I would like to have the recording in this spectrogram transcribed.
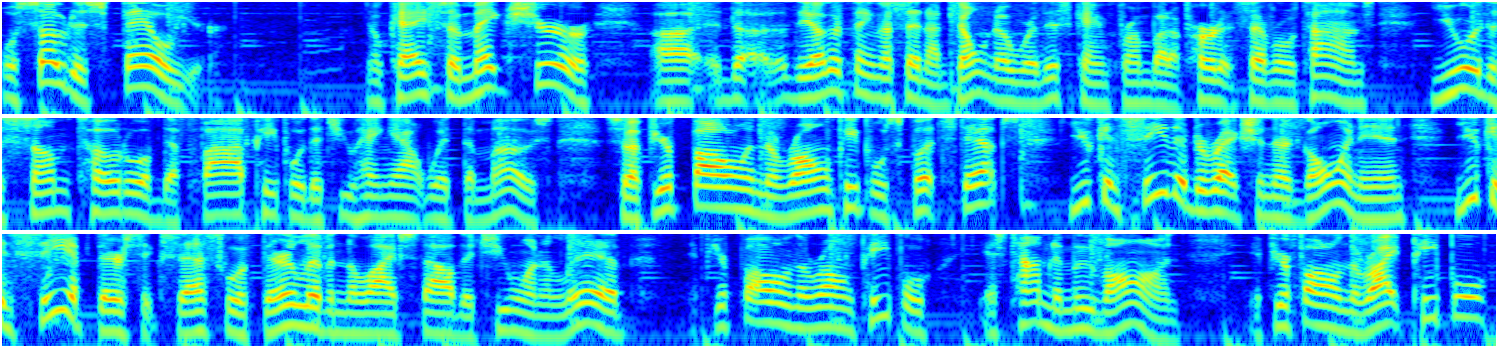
Well, so does failure. Okay, so make sure. Uh, the the other thing I said, I don't know where this came from, but I've heard it several times. You are the sum total of the five people that you hang out with the most. So if you're following the wrong people's footsteps, you can see the direction they're going in. You can see if they're successful, if they're living the lifestyle that you want to live. If you're following the wrong people, it's time to move on. If you're following the right people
